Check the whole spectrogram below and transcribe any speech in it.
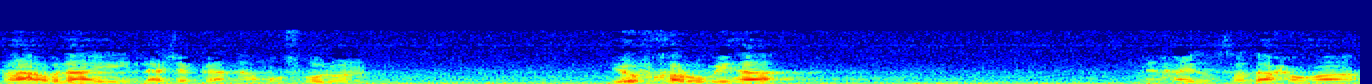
فهؤلاء لا شك أنهم أصول يفخر بها من حيث صلاحها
